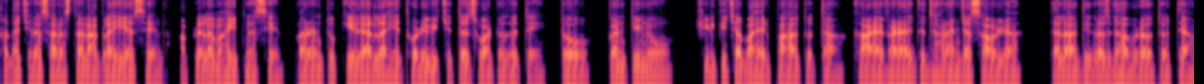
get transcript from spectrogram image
कदाचित असा रस्ता लागलाही असेल आपल्याला माहीत नसेल परंतु केदारला हे थोडे विचित्रच वाटत होते. तो कंटिन्यू खिडकीच्या बाहेर पाहत होता. काळ्या काळ्या झाडांच्या सावल्या त्याला अधिकच घाबरवत होत्या.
